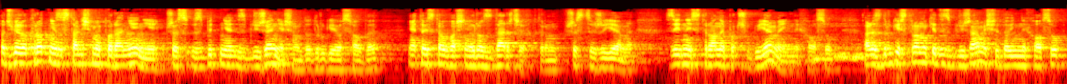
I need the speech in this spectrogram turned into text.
choć wielokrotnie zostaliśmy poranieni przez zbytnie zbliżenie się do drugiej osoby, nie, to jest to właśnie rozdarcie, w którym wszyscy żyjemy. Z jednej strony potrzebujemy innych osób, ale z drugiej strony, kiedy zbliżamy się do innych osób,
